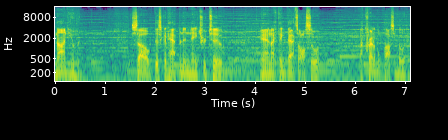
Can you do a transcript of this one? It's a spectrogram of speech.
non human. So, this could happen in nature too. And I think that's also a credible possibility.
